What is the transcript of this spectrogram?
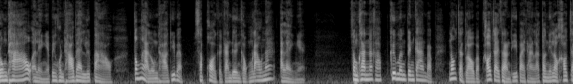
รองเท้าอะไรเงี้ยเป็นคนเท้าแบนหรือเปล่า ต้องหารองเท้าที่แบบ ซัพพอร์ตกับการเดินของเรานะอะไรเงี้ยสำคัญนะครับ คือมันเป็นการแบบนอกจากเราแบบเข้าใจสถานที่ปลายทางแล้ว ตอนนี้เราเข้าใจ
